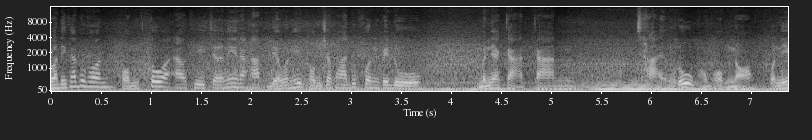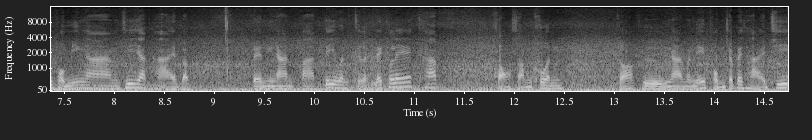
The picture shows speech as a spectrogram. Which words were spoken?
สวัสดีครับทุกคน ผมตัว LT Journey นะครับ เดี๋ยววันนี้ผมจะพาทุกคนไปดูบรรยากาศการถ่ายรูปของผมเนาะ วันนี้ผมมีงานที่จะถ่ายแบบเป็นงานปาร์ตี้วันเกิดเล็กๆครับสองสามคน ก็คืองานวันนี้ผมจะไปถ่ายที่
